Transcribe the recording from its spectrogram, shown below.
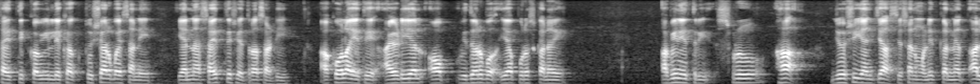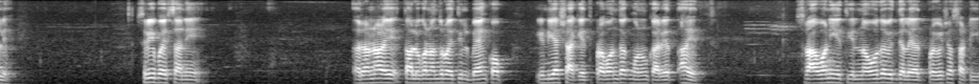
साहित्यिक कवी लेखक तुषार बैसाने यांना साहित्य क्षेत्रासाठी अकोला येथे आयडियल ऑफ विदर्भ या पुरस्काराने अभिनेत्री स्पृहा जोशी यांच्या हस्ते सन्मानित करण्यात आले. श्री बैसाने रनाळे तालुका नंदुरबार येथील बँक ऑफ इंडिया शाखेत प्रबंधक म्हणून कार्यरत आहेत. श्रावणी येथील नवोदय विद्यालयात प्रवेशासाठी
